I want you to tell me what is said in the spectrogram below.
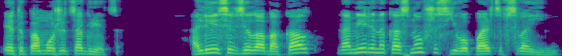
это поможет согреться». Олеся взяла бокал, намеренно коснувшись его пальцев своими.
